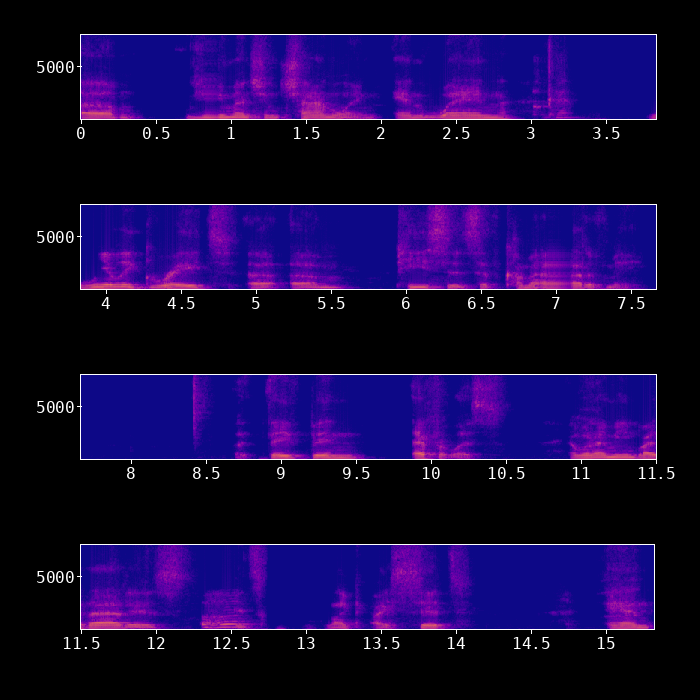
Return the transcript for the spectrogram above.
um, you mentioned channeling, and when Okay. really great uh, um, pieces have come out of me, uh, they've been effortless. And what I mean by that is, Uh-huh. it's like I sit, and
